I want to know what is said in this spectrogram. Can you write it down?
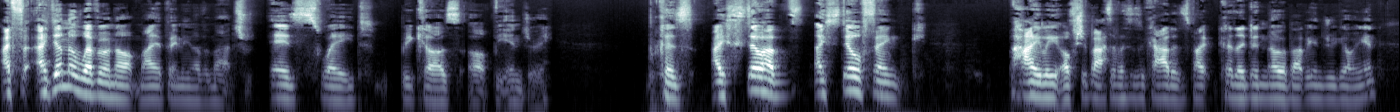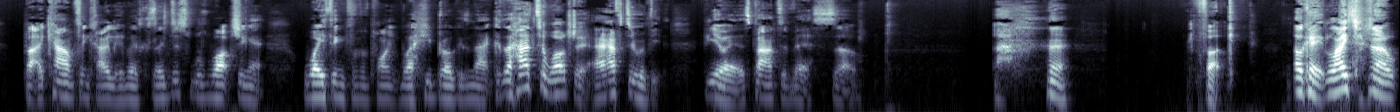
I f- I don't know whether or not my opinion of the match is swayed because of the injury, because I still have I still think highly of Shibata versus Okada because I didn't know about the injury going in. But I can't think highly of this because I just was watching it, waiting for the point where he broke his neck. Because I had to watch it. I have to review, review it as part of this. So, fuck. Okay, lighter note.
